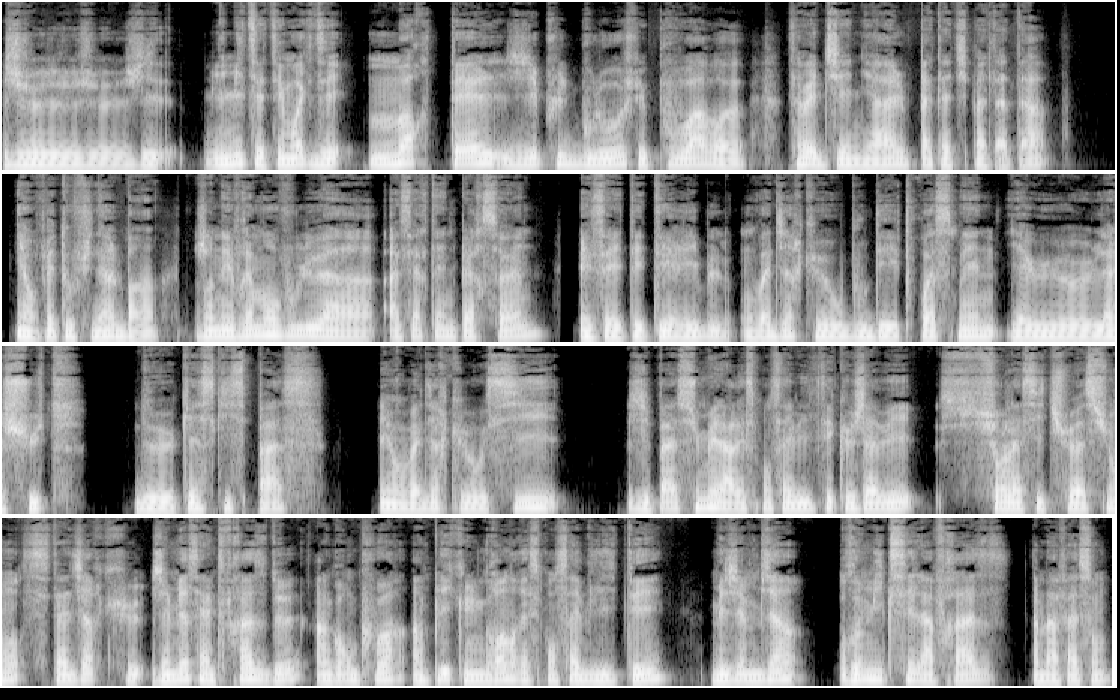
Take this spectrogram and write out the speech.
je, je limite c'était moi qui disais mortel j'ai plus de boulot je vais pouvoir ça va être génial patati patata et en fait, au final, ben, j'en ai vraiment voulu à, à, certaines personnes et ça a été terrible. On va dire qu'au bout des trois semaines, il y a eu euh, la chute de qu'est-ce qui se passe. Et on va dire que aussi, j'ai pas assumé la responsabilité que j'avais sur la situation. C'est-à-dire que j'aime bien cette phrase de un grand pouvoir implique une grande responsabilité, mais j'aime bien remixer la phrase à ma façon,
